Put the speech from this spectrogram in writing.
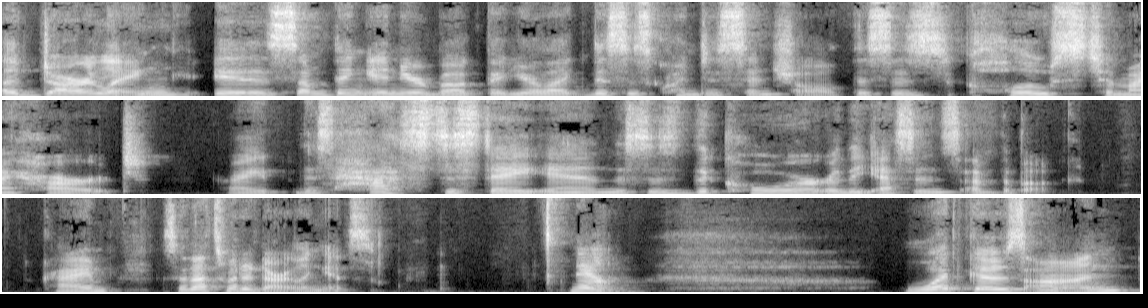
a darling is something in your book that you're like, this is quintessential. This is close to my heart. Right. This has to stay in. This is the core or the essence of the book. Okay. So that's what a darling is. Now, what goes on?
